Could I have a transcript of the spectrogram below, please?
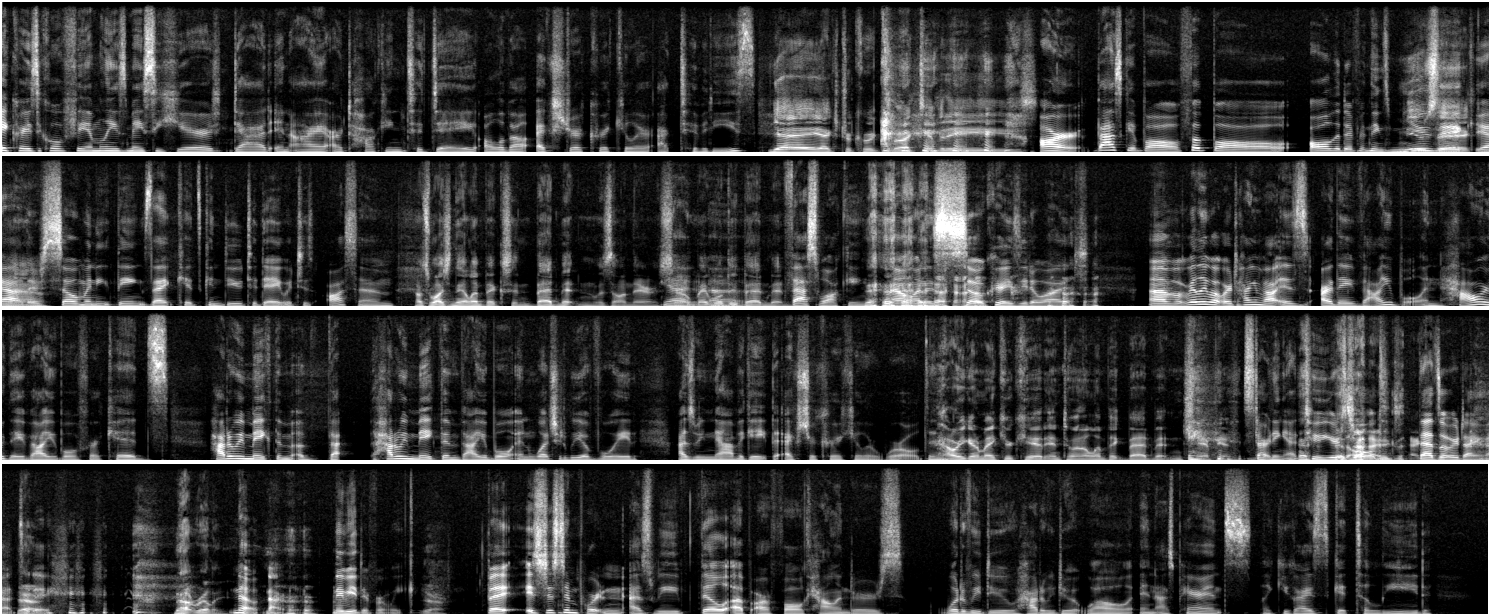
Hey, crazy cool families, Macy here. Dad and I are talking today all about extracurricular activities Yay, extracurricular activities. art, basketball, football, all the different things, music. Music, yeah, yeah. there's so many things that kids can do today, which is awesome. I was watching the Olympics and badminton was on there. Yeah, so maybe we'll do uh, badminton. Fast walking. That one is so crazy to watch. Uh, but really, what we're talking about is are they valuable and how are they valuable for kids? How do we make them a va- how do we make them valuable and what should we avoid as we navigate the extracurricular world? And How are you going to make your kid into an Olympic badminton champion? starting at two years That's old. right, exactly. That's what we're talking about Yeah. today. Not really. no, not really. Maybe a different week. Yeah. But it's just important as we fill up our fall calendars. What do we do? How do we do it well? And as parents, like you guys get to lead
